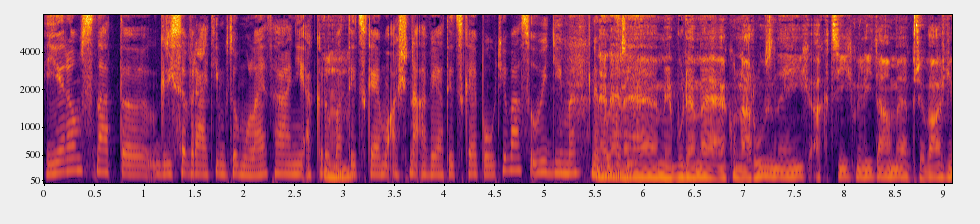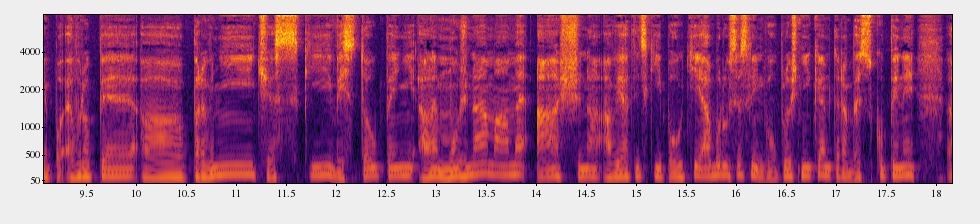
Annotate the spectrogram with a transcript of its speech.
Jenom snad, eh, když se vrátím k tomu létání akrobatickému, až na aviatické pouti vás uvidíme? Nebo ne, ne, dřív? ne, my budeme jako na různých akcích, my lítáme převážně po Evropě a první český vystoupení, ale možná máme až na aviatický pouti. Já budu se svým dvouplošníkem, teda bez skupiny, eh,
